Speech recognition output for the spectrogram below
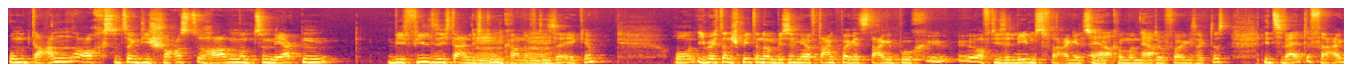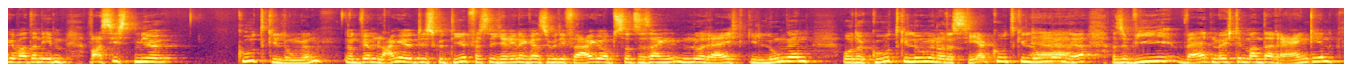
um dann auch sozusagen die Chance zu haben und zu merken, wie viel sich da eigentlich mhm. tun kann auf mhm. dieser Ecke. Und ich möchte dann später noch ein bisschen mehr auf Dankbarkeitstagebuch, äh, auf diese Lebensfrage zurückkommen, ja, ja. wie du vorher gesagt hast. Die zweite Frage war dann eben, was ist mir gut gelungen. Und wir haben lange diskutiert, falls du dich erinnern kannst, über die Frage, ob es sozusagen nur reicht gelungen oder gut gelungen oder sehr gut gelungen. Ja. ja. Also wie weit möchte man da reingehen?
